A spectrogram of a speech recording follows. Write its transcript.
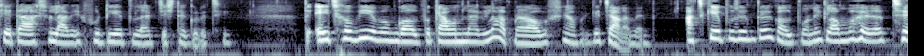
সেটা আসলে আমি ফুটিয়ে তোলার চেষ্টা করেছি। তো এই ছবি এবং গল্প কেমন লাগল আপনারা অবশ্যই আমাকে জানাবেন। আজকে এ পর্যন্ত গল্প অনেক লম্বা হয়ে যাচ্ছে।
